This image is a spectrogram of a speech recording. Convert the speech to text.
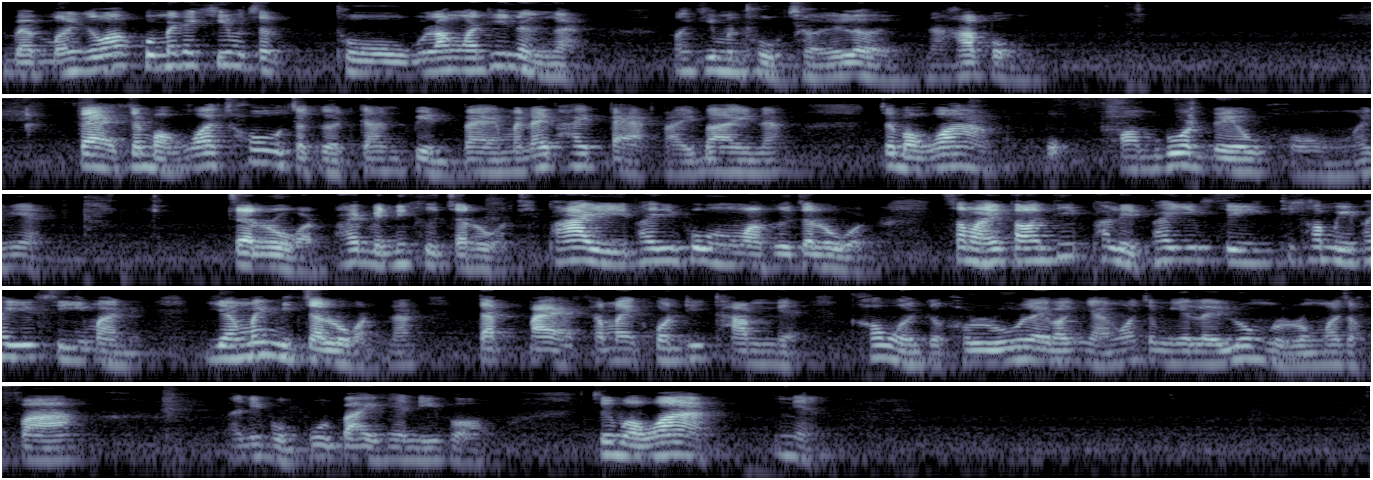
แบบเหมือนกับว่าคุณไม่ได้คิดว่าจะถูกรางวัลที่หนึ่งอะบางทีมันถูกเฉยเลยนะครับผม แต่จะบอกว่าโชคจะเกิดการเปลี่ยนแปลงมันได้ไพ่แปลกหลายใบนะจะบอกว่าความรวดเร็วของไอ้นี่จรวดไพ่เป็นนี่คือจรวดที่ไพ่ไพ่ที่พุ่งลงมาคือจรวด สมัยตอนที่ผลิตไพ่ยิปซีที่เขามีไพ่ยิปซีมาเนี่ยยังไม่มีจรวดนะแต่แปลกทำไมคนที่ทำเนี่ยเขาเหมือนกับเขารู้อะไรบางอย่างว่าจะมีอะไรร่วงหล่นลงมาจากฟ้า อันนี้ผมพูดใบแค่นี้พอจึงบอกว่า เนี่ย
